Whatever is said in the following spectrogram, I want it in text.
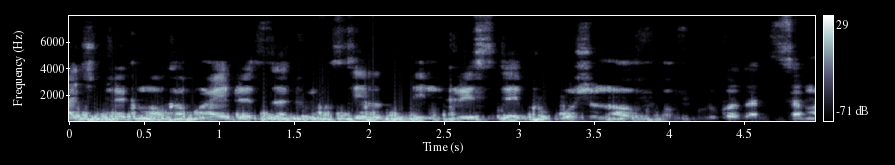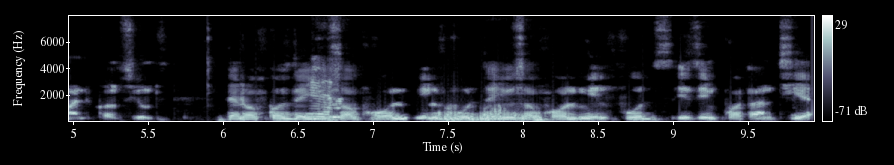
urge to take more carbohydrates that will still increase the proportion of, of glucose that someone consumes. Then, of course, the yeah. use of wholemeal food, the use of wholemeal foods is important here,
